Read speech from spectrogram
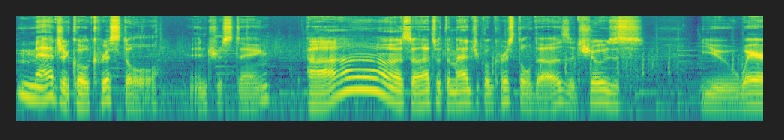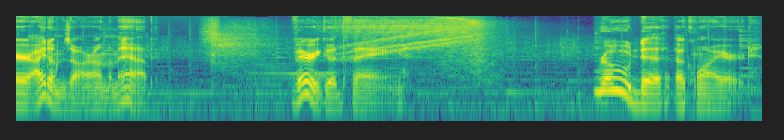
Magical crystal. Interesting. Ah, so that's what the magical crystal does. It shows you where items are on the map. Very good thing. Road acquired.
